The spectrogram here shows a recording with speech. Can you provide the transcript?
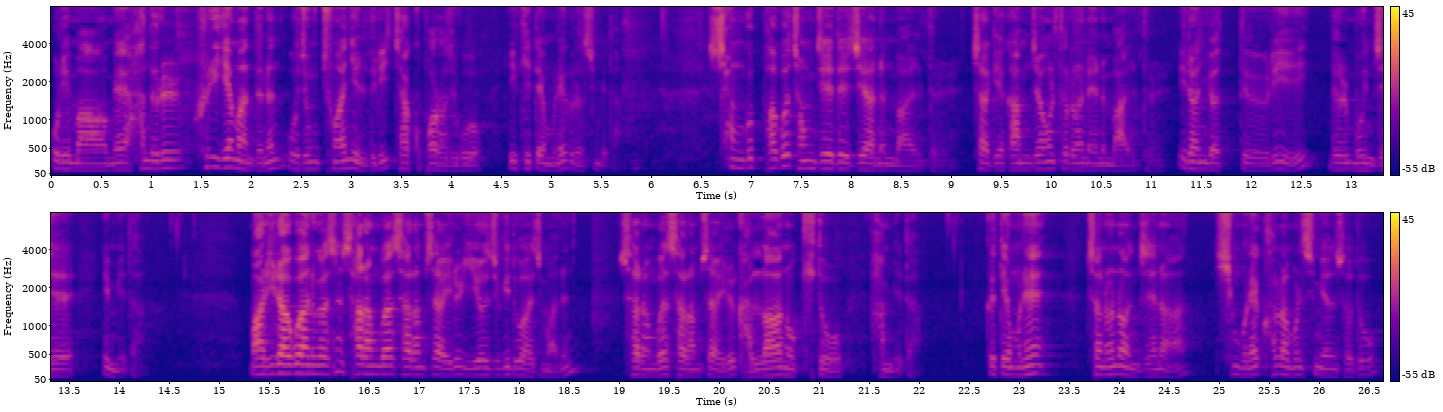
우리 마음의 하늘을 흐리게 만드는 우중충한 일들이 자꾸 벌어지고 있기 때문에 그렇습니다. 성급하고 정제되지 않은 말들, 자기의 감정을 드러내는 말들, 이런 것들이 늘 문제입니다. 말이라고 하는 것은 사람과 사람 사이를 이어주기도 하지만은 사람과 사람 사이를 갈라놓기도 합니다. 그 때문에 저는 언제나 신문에 칼럼을 쓰면서도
